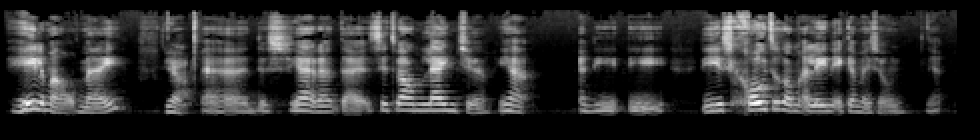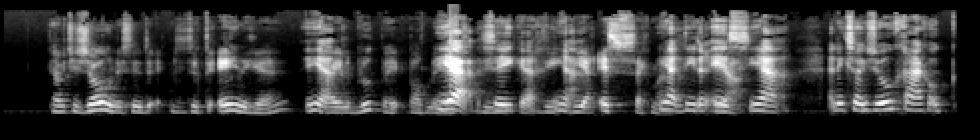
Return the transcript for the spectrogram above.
helemaal op mij. Ja. Eh, dus ja, daar, daar zit wel een lijntje. Ja. En die, die, die is groter dan alleen ik en mijn zoon. Ja, ja, want je zoon is natuurlijk de enige Ja. waar je een bloedband mee Ja, hebt. Die, zeker. Die, Ja. die er is, zeg maar. ja die er is. Ja. En ik zou zo graag ook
